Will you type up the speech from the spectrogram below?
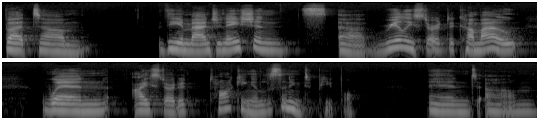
But um, the imagination uh, really started to come out when I started talking and listening to people, and um,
